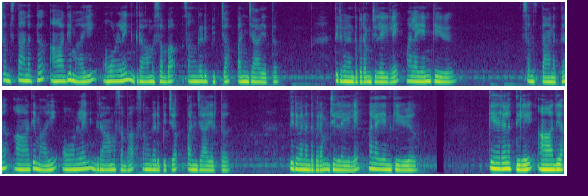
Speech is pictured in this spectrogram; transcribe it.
സംസ്ഥാനത്ത് ആദ്യമായി ഓൺലൈൻ ഗ്രാമസഭ സംഘടിപ്പിച്ച പഞ്ചായത്ത്? തിരുവനന്തപുരം ജില്ലയിലെ മലയൻകീഴ്. സംസ്ഥാനത്ത് ആദ്യമായി ഓൺലൈൻ ഗ്രാമസഭ സംഘടിപ്പിച്ച പഞ്ചായത്ത്? തിരുവനന്തപുരം ജില്ലയിലെ മലയൻകീഴ്. കേരളത്തിലെ ആദ്യ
